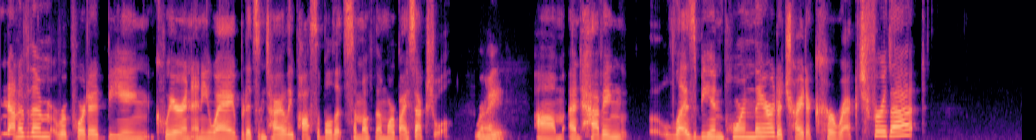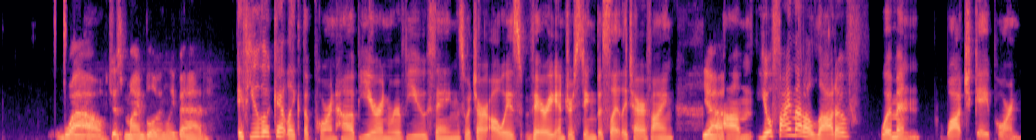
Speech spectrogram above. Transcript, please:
none of them reported being queer in any way but it's entirely possible that some of them were bisexual Right. um and having lesbian porn there to try to correct for that Wow. Just mind-blowingly bad. if you look at like the Pornhub year in review things, which are always very interesting but slightly terrifying, Yeah. um, you'll find that a lot of women watch gay porn.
